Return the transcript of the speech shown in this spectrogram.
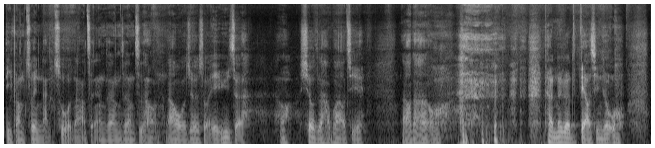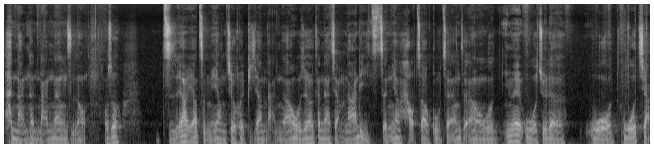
地方最难做，然后怎样怎样这样子哈。然后我就会说，哎，玉哲，哦，袖子好不好接？然后他说，哦，他那个表情就哦，很难很难那样子哦。我说，只要要怎么样就会比较难。然后我就要跟他讲哪里怎样好照顾，怎样怎样。我因为我觉得我我讲。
